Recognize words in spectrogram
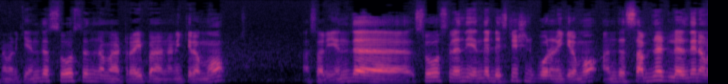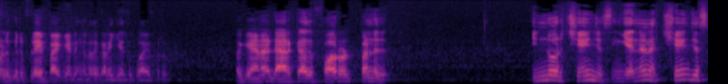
நம்மளுக்கு எந்த சோர்ஸ்லேருந்து நம்ம ட்ரை பண்ண நினைக்கிறோமோ சாரி எந்த சோர்ஸ்லேருந்து எந்த டெஸ்டினேஷன் போக நினைக்கிறோமோ அந்த சப்நெட்லேருந்தே நம்மளுக்கு ரிப்ளை பேக்கெட்டுங்கிறது கிடைக்கிறதுக்கு வாய்ப்பு இருக்குது ஓகே ஆனால் டேரெக்டாக அது ஃபார்வர்ட் பண்ணுது. இன்னொரு சேஞ்சஸ் இங்கே என்னென்ன சேஞ்சஸ்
